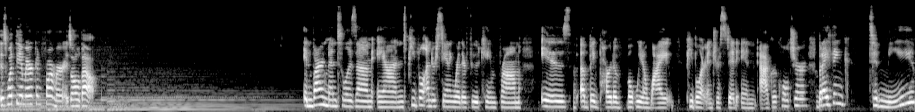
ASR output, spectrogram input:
is what the American farmer is all about. Environmentalism and people understanding where their food came from is a big part of you know why people are interested in agriculture. But I think to me,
